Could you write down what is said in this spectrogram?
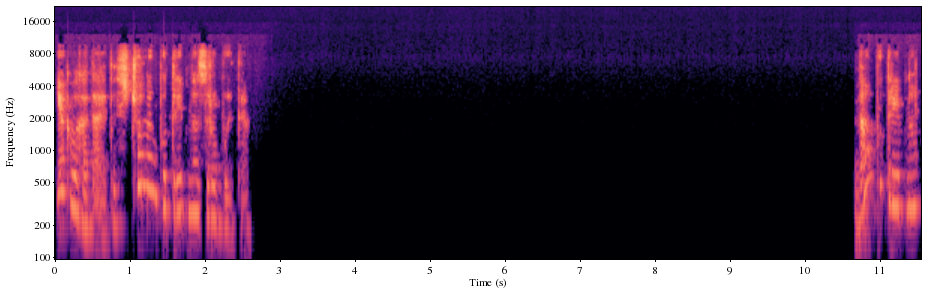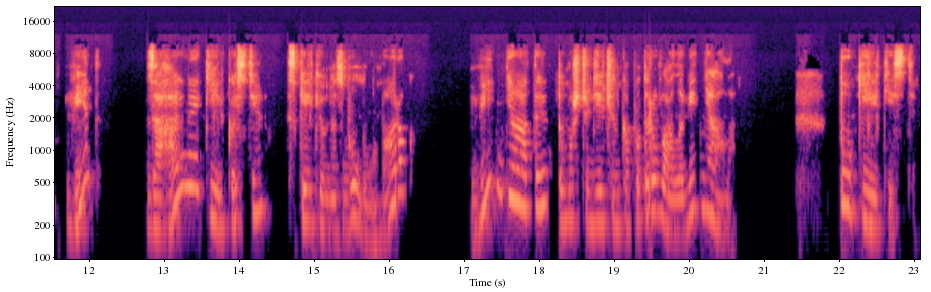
як ви гадаєте, що нам потрібно зробити? Нам потрібно від загальної кількості, скільки у нас було марок, відняти, тому що дівчинка подарувала, відняла ту кількість,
